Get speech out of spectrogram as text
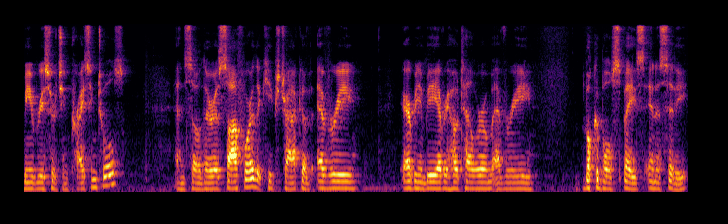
me researching pricing tools. And so there is software that keeps track of every Airbnb, every hotel room, every bookable space in a city,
